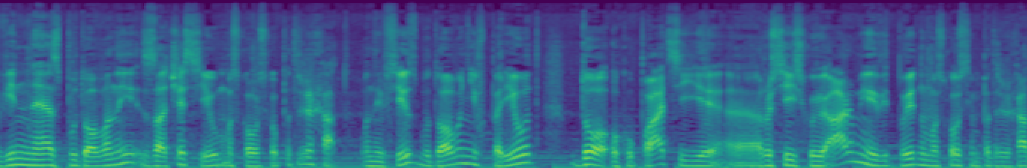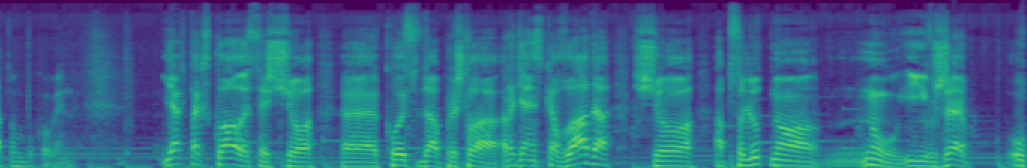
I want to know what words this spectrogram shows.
Він не збудований за часів московського патріархату. Вони всі збудовані в період до окупації е, російською армією, відповідно московським патріархатом Буковини. Як так склалося, що е, коли сюди прийшла радянська влада, що абсолютно ну і вже у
